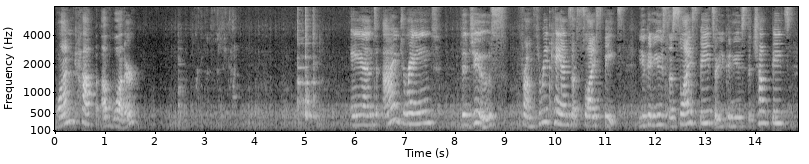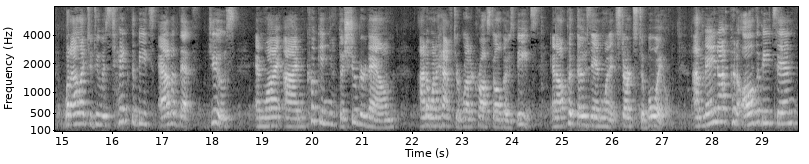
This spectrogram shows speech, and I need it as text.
One cup of water. And I drained the juice from three cans of sliced beets. You can use the sliced beets or you can use the chunk beets. What I like to do is take the beets out of that juice and while I'm cooking the sugar down, I don't want to have to run across all those beets and I'll put those in when it starts to boil. I may not put all the beets in.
